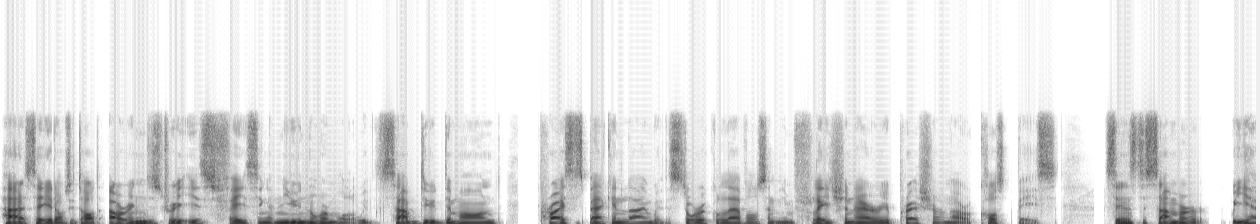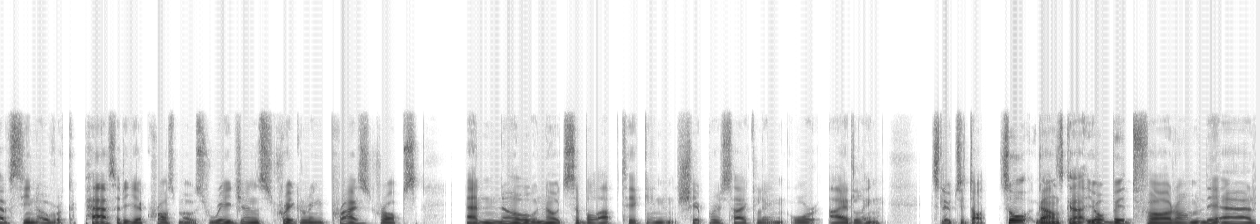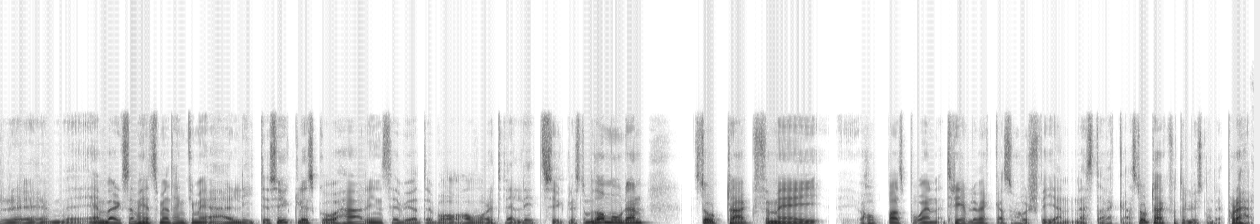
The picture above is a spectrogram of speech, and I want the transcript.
Här säger de citat “Our industry is facing a new normal with subdued demand prices back in line with historical levels and inflationary pressure on our cost base. Since the summer We have seen overcapacity across most regions, triggering price drops and no noticeable uptick in ship recycling or idling. Slutcitat. Så ganska jobbigt för dem. Det är eh, en verksamhet som jag tänker mig är lite cyklisk och här inser vi att det var, har varit väldigt cykliskt. Och med de orden, stort tack för mig. Hoppas på en trevlig vecka så hörs vi igen nästa vecka. Stort tack för att du lyssnade på det här.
